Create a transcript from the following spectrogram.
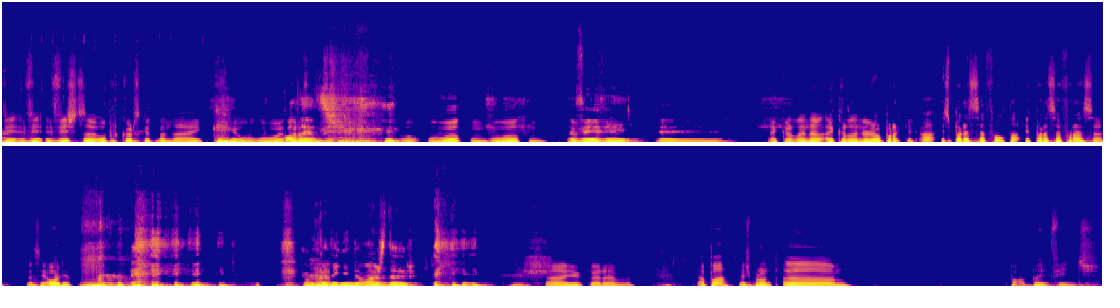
Vi, vi, viste o percurso que eu te mandei? Que o, o outro, Qual deles? O, o último, o último. Vi, vi. Eh, A Carolina, a Carolina olhou para aquilo. Ah, isso parece a falta, isso parece a França. Eu assim, olha. é um bocadinho ainda mais duro. Ai, o caramba. Ah pá, mas pronto. ahm, Pá, bem-vindos.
